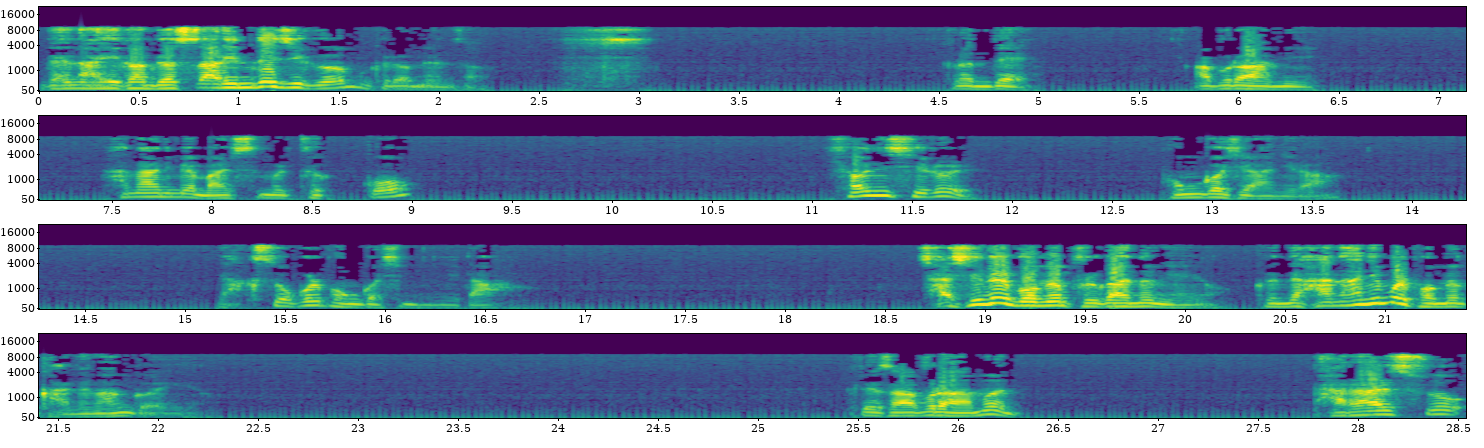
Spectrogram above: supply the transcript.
내 나이가 몇 살인데 지금 그러면서 그런데 아브라함이 하나님의 말씀을 듣고 현실을 본 것이 아니라 약속을 본 것입니다. 자신을 보면 불가능해요. 그런데 하나님을 보면 가능한 거예요. 그래서 아브라함은 바랄 수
